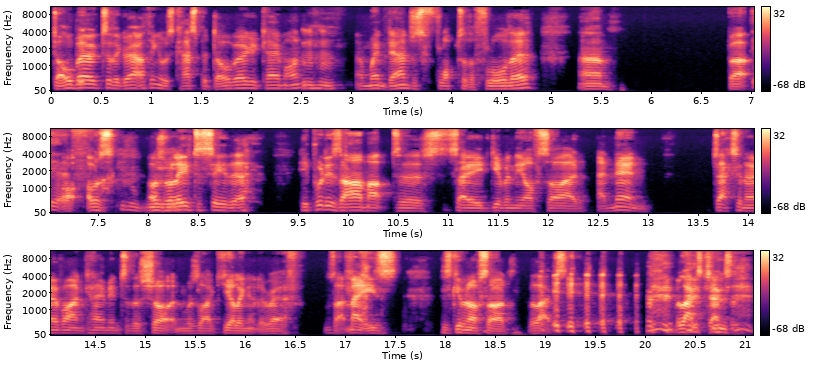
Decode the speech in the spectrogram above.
Dolberg to the ground. I think it was Kasper Dolberg who came on hmm and went down, just flopped to the floor there. Um, but Yeah, I, I was I was relieved to see that he put his arm up to say he'd given the offside, and then Jackson Irvine came into the shot and was like yelling at the ref. was like, mate, he's he's given offside. Relax. Relax, Jackson.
